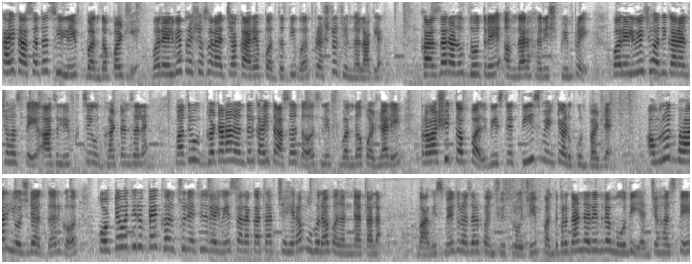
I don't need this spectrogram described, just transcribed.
काही तासातच ही लिफ्ट बंद पडली व रेल्वे प्रशासनाच्या कार्यपद्धतीवर प्रश्नचिन्ह लागले. खासदार अनुप धोत्रे आमदार हरीश पिंपळे व रेल्वेच्या अधिकाऱ्यांच्या हस्ते आज लिफ्टचे उद्घाटन झाले मात्र उद्घाटनानंतर काही तासातच लिफ्ट बंद पडल्याने प्रवाशी तब्बल वीस ते तीस मिनिटे अडकून पडले. अमृत भार योजनेअंतर्गत कोट्यवधी रुपये खर्चून येथील रेल्वे स्थानकाचा चेहरा मोहरा बदलण्यात आला. बावीस मे दोन हजार पंचवीस रोजी पंतप्रधान नरेंद्र मोदी यांच्या हस्ते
